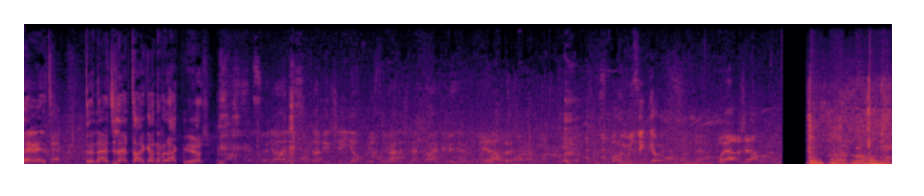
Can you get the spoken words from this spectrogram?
Evet. Dönerciler Tarkan'ı bırakmıyor. Yani şurada bir şey yapmıyorsun kardeşim ben takip ediyorum. Niye abi? Oğlum müzik yok. Koyaracağım onu.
